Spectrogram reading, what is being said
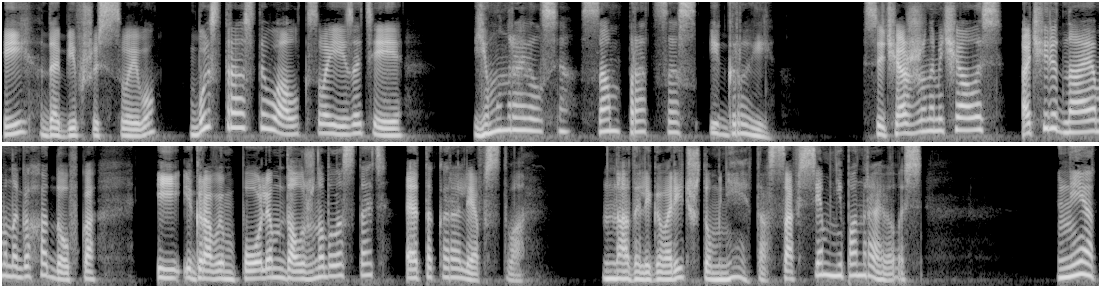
и, добившись своего, быстро остывал к своей затее. Ему нравился сам процесс игры. Сейчас же намечалась очередная многоходовка, и игровым полем должно было стать это королевство. Надо ли говорить, что мне это совсем не понравилось? «Нет,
